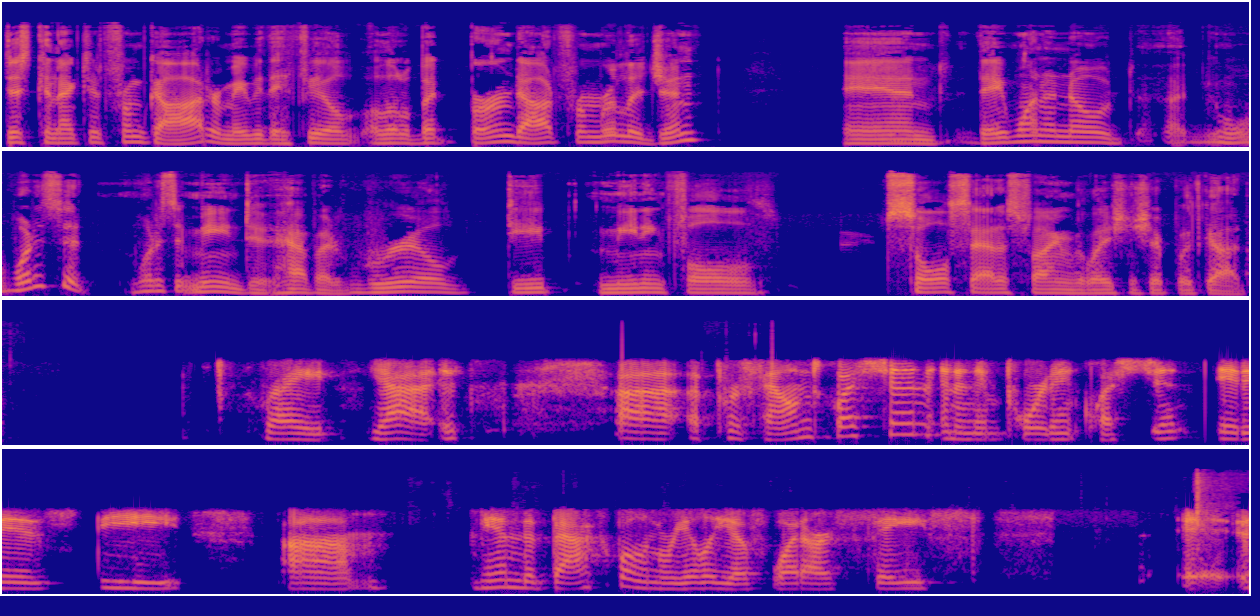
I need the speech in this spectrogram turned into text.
disconnected from God, or maybe they feel a little bit burned out from religion, and they want to know uh, what is it? What does it mean to have a real deep, meaningful, soul satisfying relationship with God? Right. Yeah, it's uh, a profound question and an important question. It is the um, man, the backbone really of what our faith eh,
